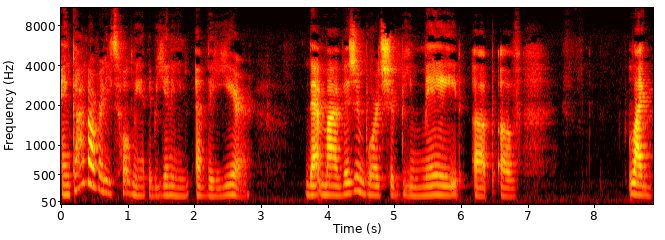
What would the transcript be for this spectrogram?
And God already told me at the beginning of the year that my vision board should be made up of like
